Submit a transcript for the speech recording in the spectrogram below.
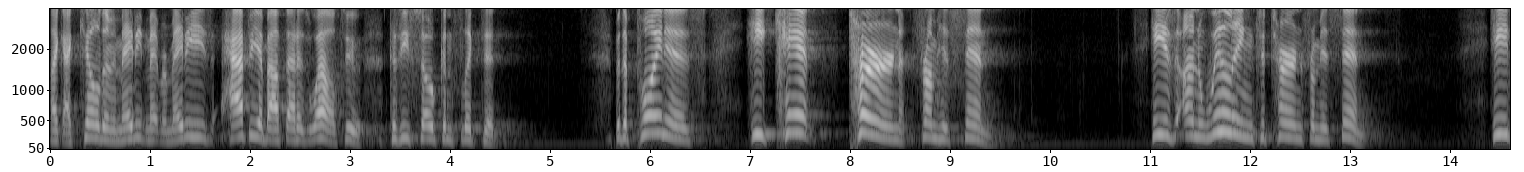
like, I killed him. And maybe, maybe he's happy about that as well, too, because he's so conflicted. But the point is, he can't turn from his sin. He is unwilling to turn from his sin. He,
